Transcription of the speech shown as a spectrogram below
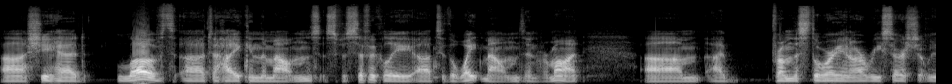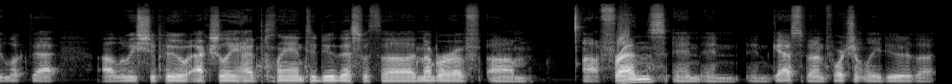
Uh, she had loved uh, to hike in the mountains, specifically uh, to the White Mountains in Vermont. Um, I, from the story and our research that we looked at, uh, Louise Chaput actually had planned to do this with a number of um, uh, friends and, and, and guests, but unfortunately, due to the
